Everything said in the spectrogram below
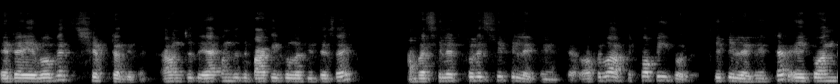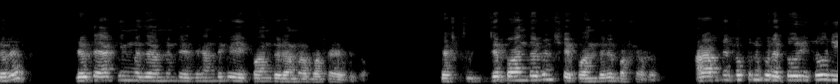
এটা এভাবে শেপটা দিবেন। এখন যদি এখন যদি বাকিগুলো দিতে চাই, আমরা সিলেক্ট করে সিপি লেখে এন্টার অথবা আপনি কপি করবেন সিপি লেখে এন্টার এই পয়েন্ট ধরে, যেহেতু একই মেজারমেন্ট যেখান থেকে এই পয়েন্ট ধরে আমরা বসাই দেবো। জাস্ট যে পয়েন্ট ধরবেন সেই পয়েন্ট ধরে বসাবেন আর আপনি নতুন করে তৈরি তৈরি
